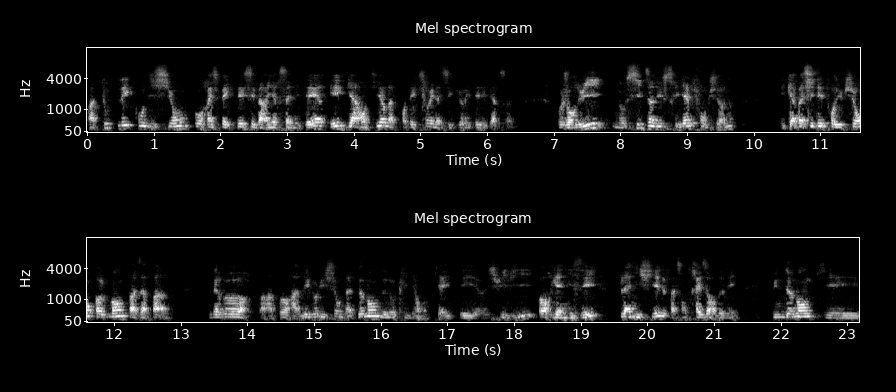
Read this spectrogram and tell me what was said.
à toutes les conditions pour respecter ces barrières sanitaires et garantir la protection et la sécurité des personnes. Aujourd'hui, nos sites industriels fonctionnent. Les capacités de production augmentent pas à pas. Tout d'abord par rapport à l'évolution de la demande de nos clients qui a été euh, suivie, organisée, planifiée de façon très ordonnée. Une demande qui est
